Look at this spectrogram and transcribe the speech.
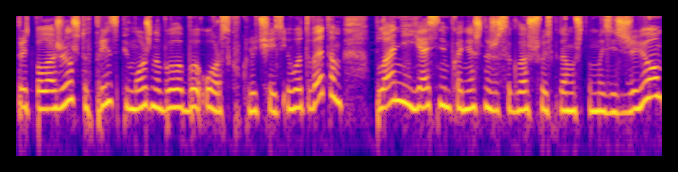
предположил, что в принципе можно было бы Орск включить. И вот в этом плане я с ним, конечно же, соглашусь, потому что мы здесь живем,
